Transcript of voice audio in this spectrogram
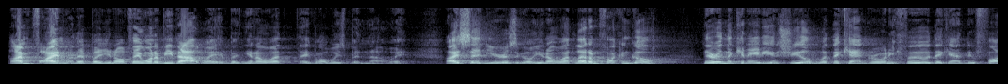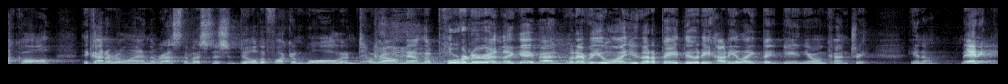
I'm fine with it, but you know, if they want to be that way, but you know what, they've always been that way. I said years ago, you know what, let them fucking go. They're in the Canadian Shield. What they can't grow any food. They can't do fuck all. They kind of rely on the rest of us. Just build a fucking wall and around them, the border, and like, hey man, whatever you want, you got to pay duty. How do you like being in your own country? You know. Anyway,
